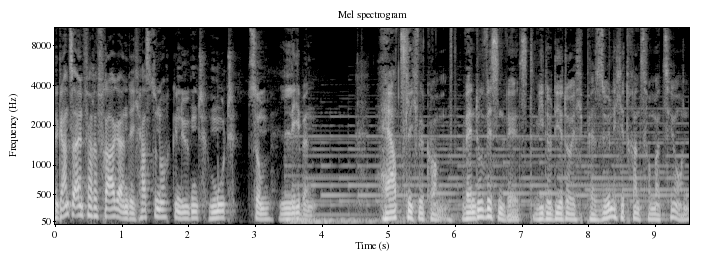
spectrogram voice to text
Eine ganz einfache Frage an dich. Hast du noch genügend Mut zum Leben? Herzlich willkommen. Wenn du wissen willst, wie du dir durch persönliche Transformation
